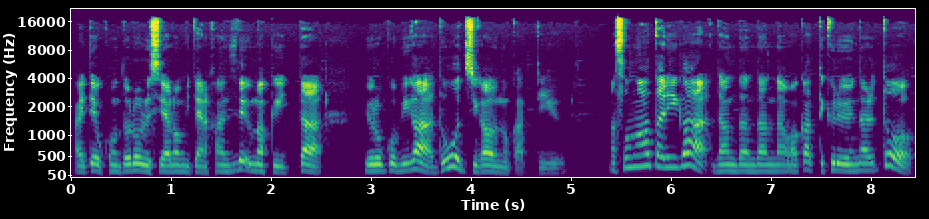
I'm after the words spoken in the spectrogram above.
相手をコントロールしてやろうみたいな感じでうまくいった喜びがどう違うのかっていう、まあ、そのあたりがだんだんだんだん分かってくるようになると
